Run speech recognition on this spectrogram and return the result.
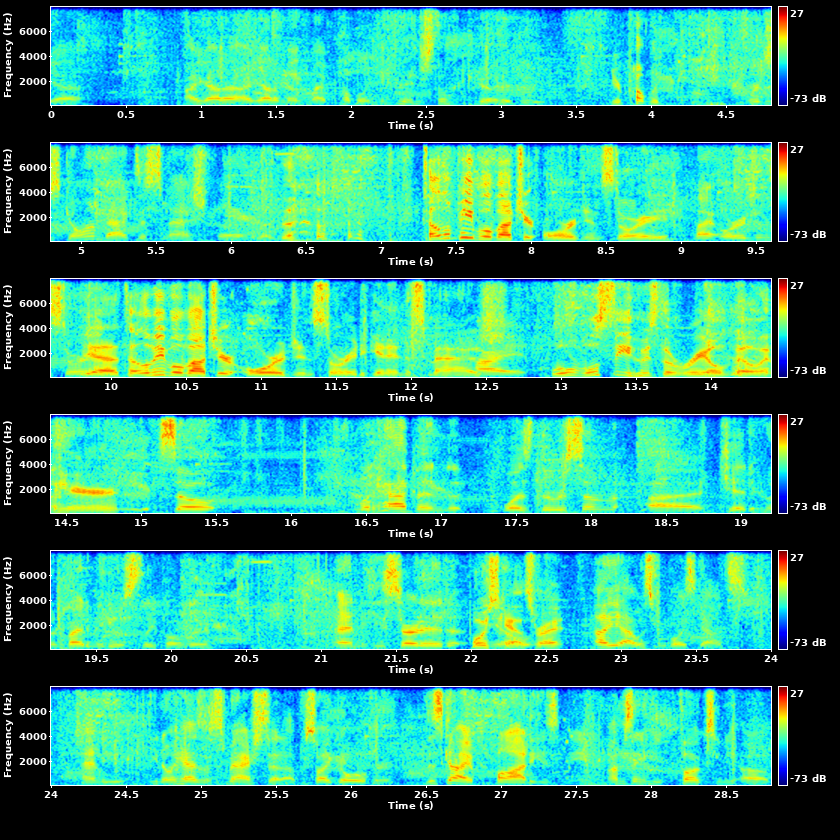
yeah, I gotta I gotta make my public image look good. You're public. We're just going back to Smashville. tell the people about your origin story. My origin story. Yeah, tell the people about your origin story to get into Smash. All right. We'll we'll see who's the real villain here. So, what happened was there was some uh, kid who invited me to a sleepover, and he started. Boy Scouts, know- right? Oh yeah, it was from Boy Scouts, and he, you know, he has a smash setup. So I go over. This guy bodies me. I'm saying he fucks me up.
